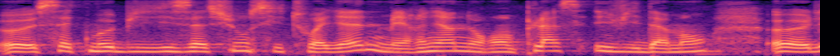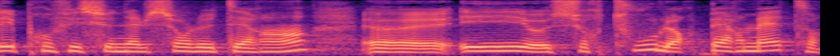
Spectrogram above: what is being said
euh, cette mobilisation citoyenne, mais rien ne remplace évidemment les professionnels sur le terrain et surtout leur permettre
